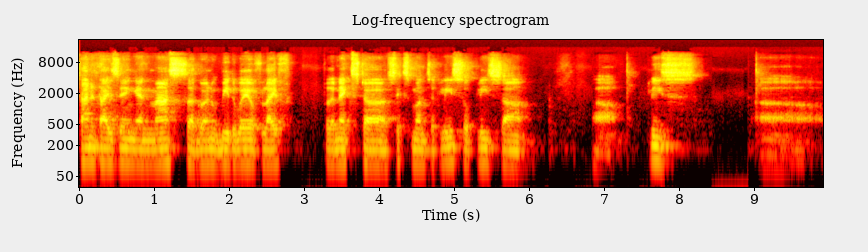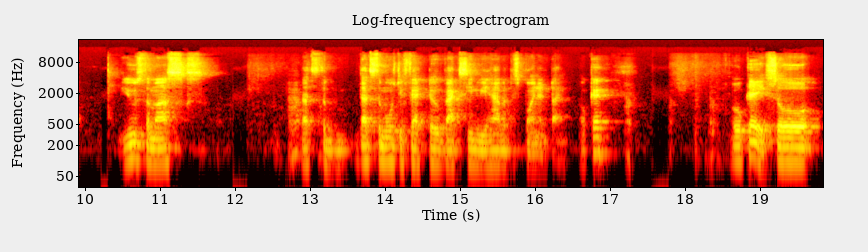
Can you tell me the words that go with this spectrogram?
sanitizing and masks are going to be the way of life for the next uh, six months at least. So please, uh, uh please use the masks. That's the that's the most effective vaccine we have at this point in time. Okay. Okay, so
